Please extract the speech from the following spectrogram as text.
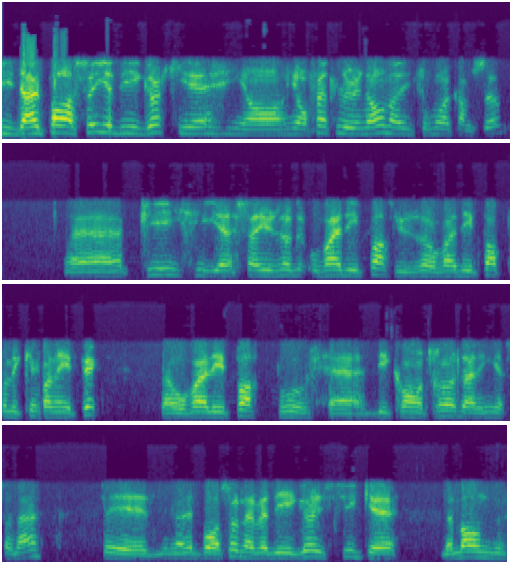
Puis dans le passé, il y a des gars qui euh, ont, ils ont fait le nom dans des tournois comme ça. Euh, puis ça a ouvert des portes. Ils nous a ouvert des portes pour l'équipe olympique. Ça a ouvert les portes pour euh, des contrats dans la Ligue nationale. L'année passée, on avait des gars ici que le monde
